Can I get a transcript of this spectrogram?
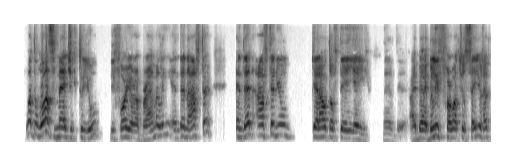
what was magic to you before you're Abramelin and then after and then after you get out of the AA uh, I, I believe for what you say you have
